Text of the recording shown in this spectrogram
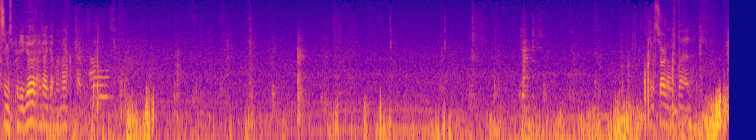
that seems pretty good. I gotta get my microfiber towels. Start on the bed.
